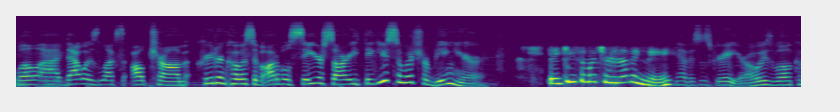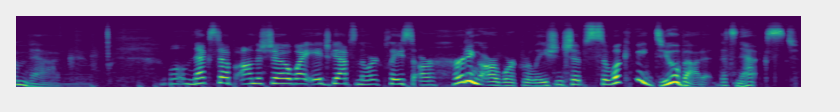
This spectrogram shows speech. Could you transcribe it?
Well, uh, that was Lux Alptraum, creator and co-host of Audible. Say you're sorry. Thank you so much for being here. Thank you so much for having me. Yeah, this is great. You're always welcome back. Well, next up on the show, why age gaps in the workplace are hurting our work relationships. So, what can we do about it? That's next.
